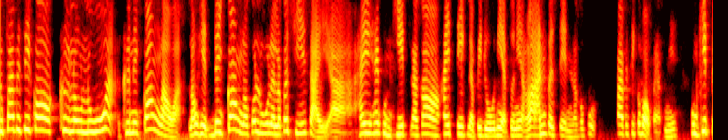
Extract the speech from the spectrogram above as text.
คือป้าเปซี่ก็คือเรารู้อะคือในกล้องเราอะ เราเห็นในกล้องเราก็รู้เลยเราก็ชี้ใส่อ่า ให้ให้คุณคิดแล้วก็ให้ติ๊กเนี่ยไปดูเนี่ยตัวเนี้ยล้านเปอร์เซ็นต์แล้วก็พูดป้าเปซี่ก็บอกแบบนี้ คุณคิดไป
